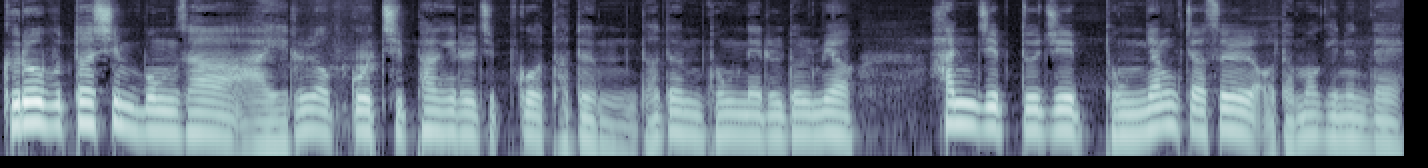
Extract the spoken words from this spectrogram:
그로부터 신봉사 아이를 업고 지팡이를 짚고 더듬더듬 동네를 돌며 한 집 두집 동냥젖을 얻어먹이는데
